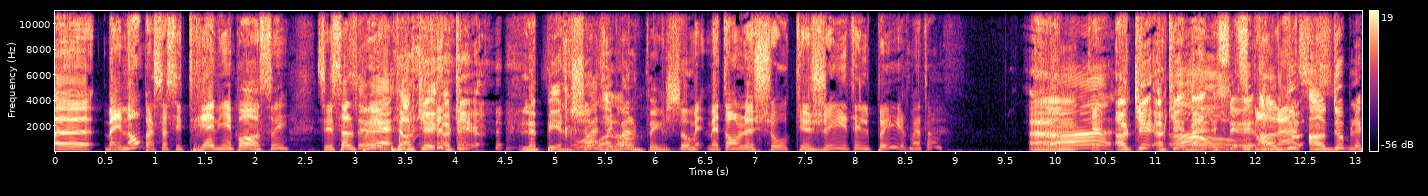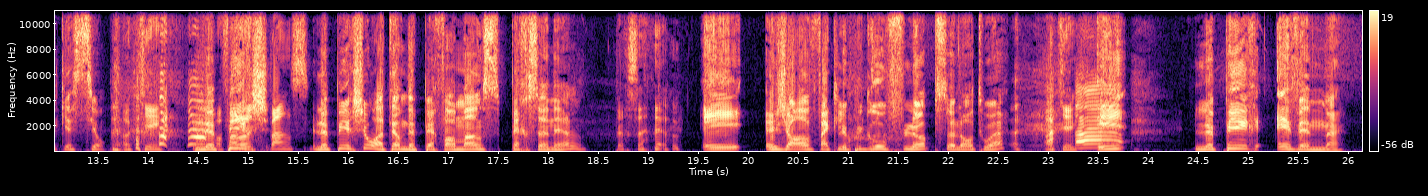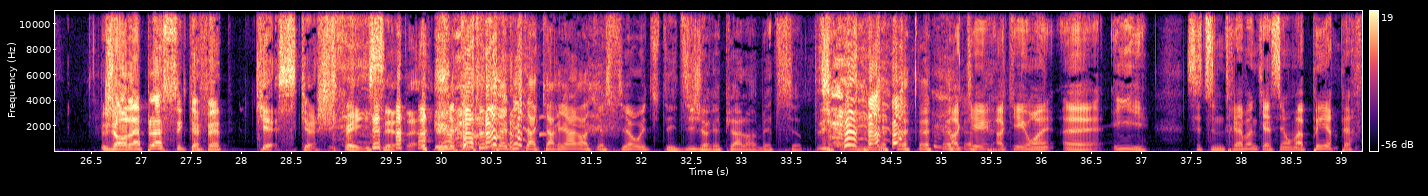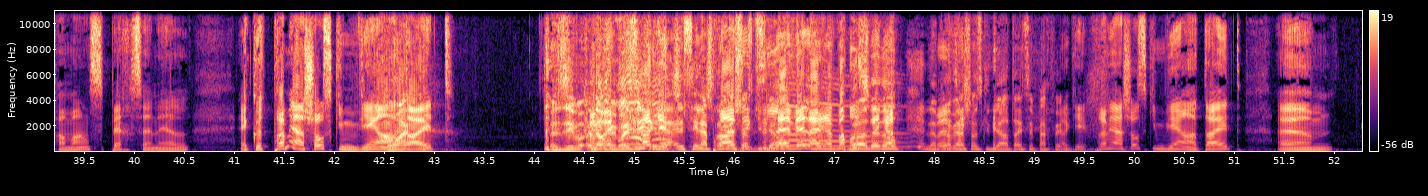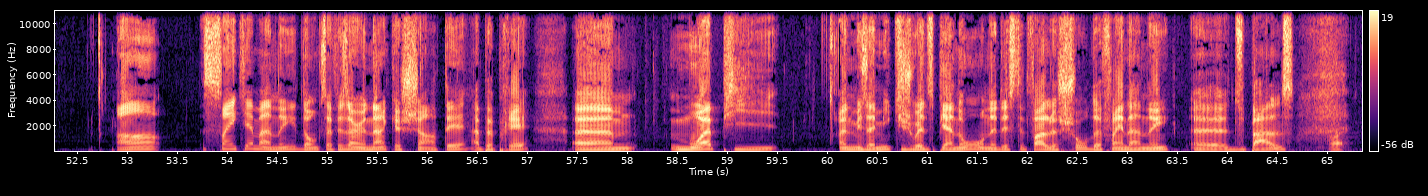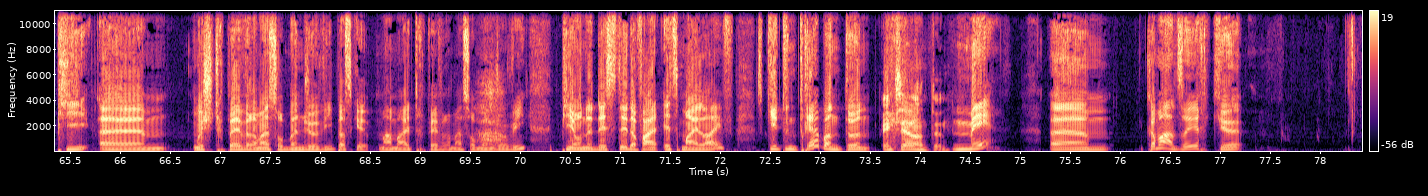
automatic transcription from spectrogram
Euh, ben non, parce que ça s'est très bien passé. C'est ça le pire. vrai. OK, OK. Le pire show, ouais, c'est alors? quoi le pire show? Mais- mettons le show que j'ai été le pire, mettons. Euh! OK, OK. Oh! ben, c'est Tu en, comprends? dou- en double question. OK. Le pire, que je pense. le pire show en termes de performance personnelle Personnel. et genre, fait que le plus gros flop selon toi OK. Ah! et le pire événement. Genre, la place, c'est que t'as fait qu'est-ce que je fais ici? Tu as tout remis ta carrière en question et tu t'es dit, j'aurais pu aller en médecine. OK, OK, ouais. Euh, hi, c'est une très bonne question. Ma pire performance personnelle. Écoute, première chose qui me vient en Ouais. tête. Vas-y, va- non, mais vas-y, c'est la- c'est la je première pensais chose que qui tu vient- l'avais, la réponse. Non, La première chose qui te vient en tête, c'est parfait. OK. Première chose qui me vient en tête, euh, en cinquième année, donc ça faisait un an que je chantais à peu près. euh, moi puis un de mes amis qui jouait du piano, on a décidé de faire le show de fin d'année euh, du PALS. Ouais. Puis euh, moi, je tripais vraiment sur Bon Jovi parce que ma mère tripait vraiment sur Bon Jovi. Puis on a décidé de faire It's My Life, ce qui est une très bonne tune. Excellente tune. Mais, euh, comment dire que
